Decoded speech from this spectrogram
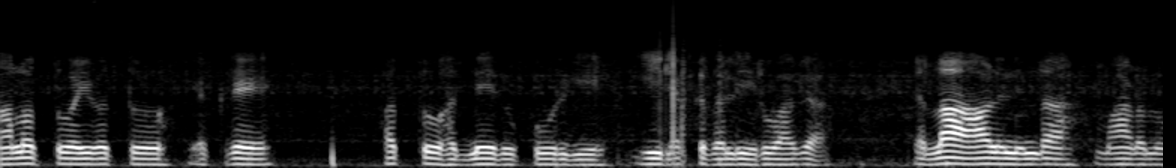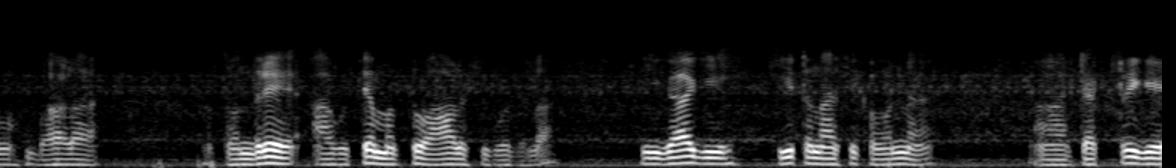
ನಲವತ್ತು ಐವತ್ತು ಎಕರೆ ಹತ್ತು, ಹದಿನೈದು ಕೂರ್ಗಿ ಈ ಲೆಕ್ಕದಲ್ಲಿ ಇರುವಾಗ ಎಲ್ಲ ಆಳಿನಿಂದ ಮಾಡಲು ಬಹಳ ತೊಂದರೆ ಆಗುತ್ತೆ ಮತ್ತು ಆಳು ಸಿಗೋದಿಲ್ಲ. ಹೀಗಾಗಿ ಕೀಟನಾಶಕವನ್ನು ಟ್ಯಾಕ್ಟ್ರಿಗೆ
